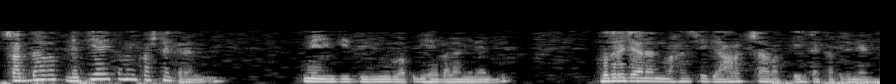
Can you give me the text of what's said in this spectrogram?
ශ්‍රද්ධාවක් නැති අය තමයි ප්‍රශ්න කරන්නේ. මේ යුගයේ දිවිවරු අපි දිහා බලන්නේ නැද්ද? බුදුරජාණන් වහන්සේගේ ආරක්ෂාවක් ඒකට අපිට නැද්ද?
